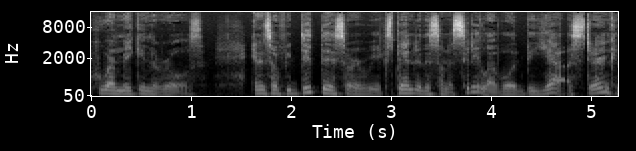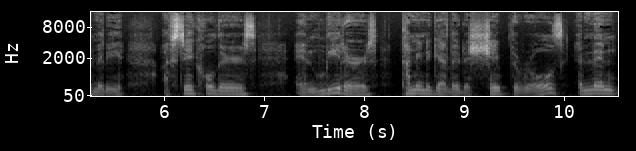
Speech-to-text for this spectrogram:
who are making the rules. And so if we did this or we expanded this on a city level, it'd be, yeah, a steering committee of stakeholders and leaders coming together to shape the rules. And then,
